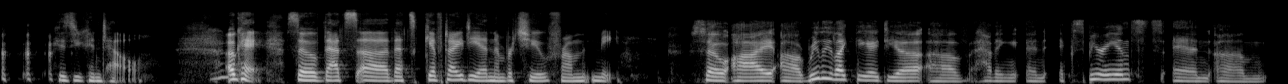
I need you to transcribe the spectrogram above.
because you can tell. Okay so that's uh that's gift idea number two from me so I uh, really like the idea of having an experience, and um,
